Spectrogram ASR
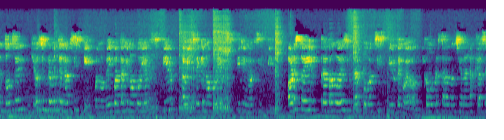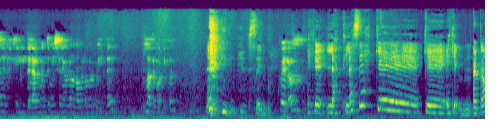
entonces yo simplemente no existí. Cuando me di cuenta que no podía existir, avisé que no podía existir y no existí. Ahora estoy tratando de descifrar cómo existir de nuevo y cómo prestar atención en las clases en las que literalmente mi cerebro no me lo permite. Matemática. Sí. Pero Es que las clases que, que... Es que partamos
